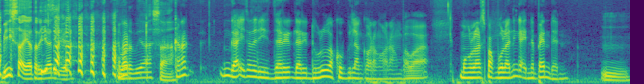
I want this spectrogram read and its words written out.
Bisa ya terjadi ya. Luar biasa. karena nggak itu tadi dari dari dulu aku bilang ke orang-orang bahwa mengelola sepak bola ini nggak independen Hmm.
